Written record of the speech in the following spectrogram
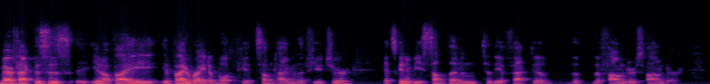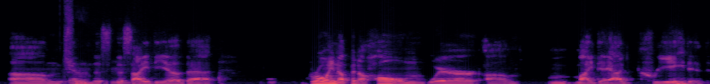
matter of fact, this is you know if I if I write a book at some time in the future, it's going to be something to the effect of the the founder's founder, um, Sure. and this this idea that growing up in a home where um, my dad created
